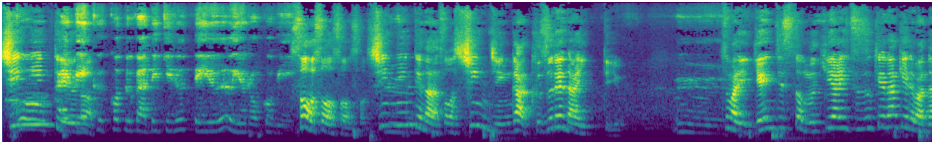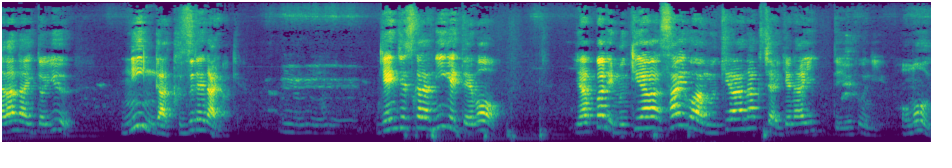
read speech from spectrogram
信任っていうのはこ変えていくことができるっていう喜び。そうそうそうそう。信任っていうのはその信心が崩れないっていう。うん。つまり現実と向き合い続けなければならないという任が崩れないわけ。現実から逃げてもやっぱり向き合わ最後は向き合わなくちゃいけないっていうふうに思うっ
